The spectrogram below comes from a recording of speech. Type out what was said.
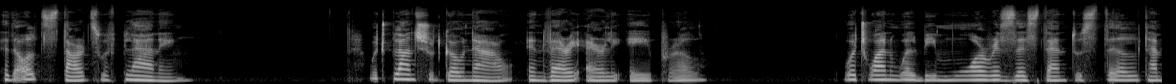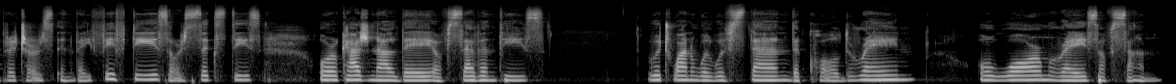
It all starts with planning. Which plants should go now in very early April? Which one will be more resistant to still temperatures in the 50s or 60s or occasional day of 70s? Which one will withstand the cold rain or warm rays of sun?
